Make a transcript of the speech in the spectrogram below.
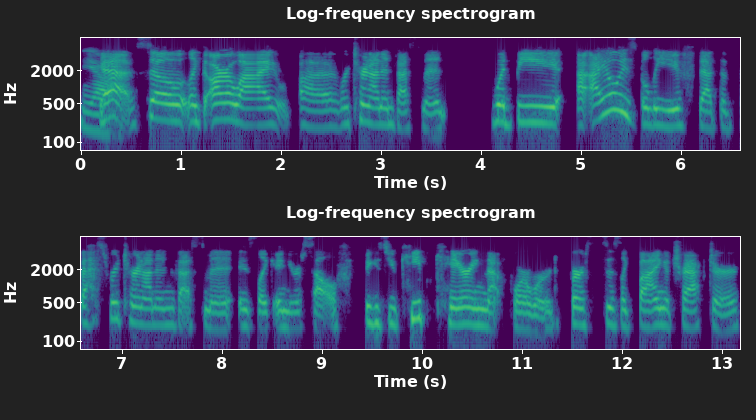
yeah. Yeah. So like the roi uh, return on investment would be i always believe that the best return on investment is like in yourself because you keep carrying that forward versus like buying a tractor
